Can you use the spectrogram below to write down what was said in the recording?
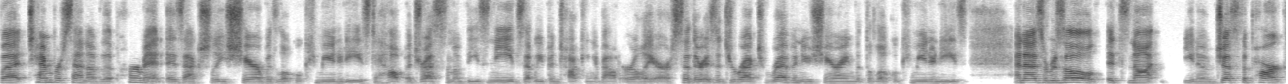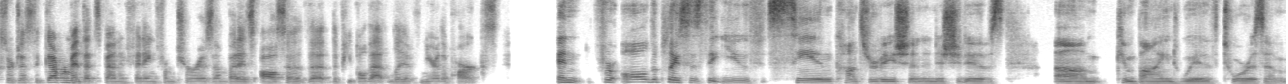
but 10% of the permit is actually shared with local communities to help address some of these needs that we've been talking about earlier. So there is a direct revenue sharing with the local communities. And as a result it's not you know just the parks or just the government that's benefiting from tourism but it's also the the people that live near the parks. And for all the places that you've seen conservation initiatives um, combined with tourism,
